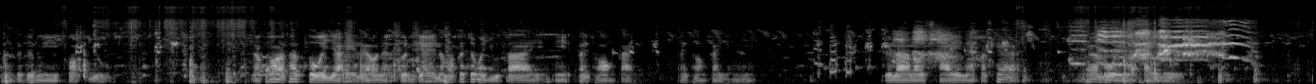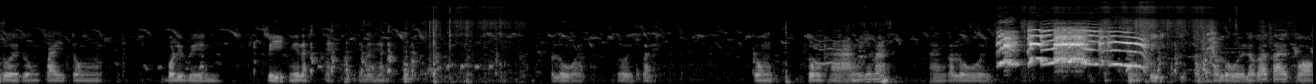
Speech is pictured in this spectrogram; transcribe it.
มันก็จะมีเกาะอยู่ แล้วก็ถ้าตัวใหญ่แล้วเนี่ยส่วนใหญ่แล้วมันก็จะมาอยู่ใต้นี่ใต้ท้องไก่ใต้ท้องไก่อย่างนี้ เวลาเราใช้เนี่ยก็แค่แค่โรยลงไปเลยโรยลงไปตรงบริเวณปีกนี่แหละเนี่ยเห็นไหมฮะโรยโรยใส่ตรงตรงหางใช่ไหมหางก็โรย ตรงปีกก็โรยแล้วก็ใต้ท้อง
